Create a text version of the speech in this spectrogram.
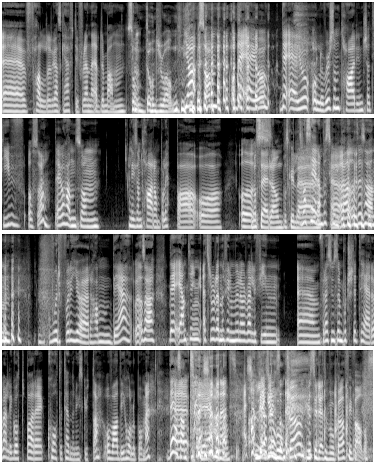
eh, faller ganske heftig for denne eldre mannen som Don Juan. Ja, som, og det er, jo, det er jo Oliver som tar initiativ også. Det er jo han som liksom tar ham på leppa og, og Masserer han på skuldra. Masserer han på skuldra. Og det er sånn Hvorfor gjør han det? Altså, det er én ting Jeg tror denne filmen ville vært veldig fin. Eh, for jeg syns den portretterer veldig godt bare kåte tenåringsgutter og hva de holder på med. Det er sant. Eh, jeg er kjenner, jeg kjenner Leser du det boka? Hvis du leser boka, fy faen, ass.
